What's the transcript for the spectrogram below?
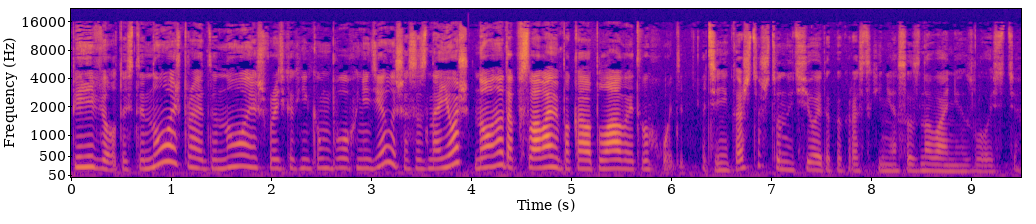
перевел. То есть ты ноешь про это, ноешь, вроде как никому плохо не делаешь, осознаешь, но оно так словами пока плавает, выходит. А тебе не кажется, что нытье это как раз-таки не осознавание злости?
